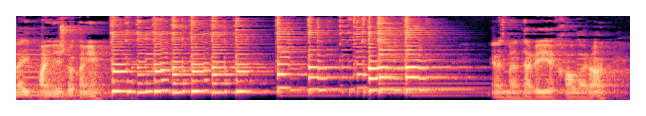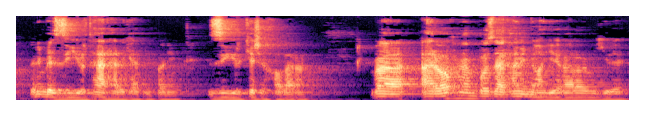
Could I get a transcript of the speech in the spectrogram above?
و پایین اجرا کنیم. از منطقه خاوران داریم به زیرتر حرکت می‌کنیم. زیرکش خاوران. و عراق هم باز در همین ناحیه قرار می‌گیره.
